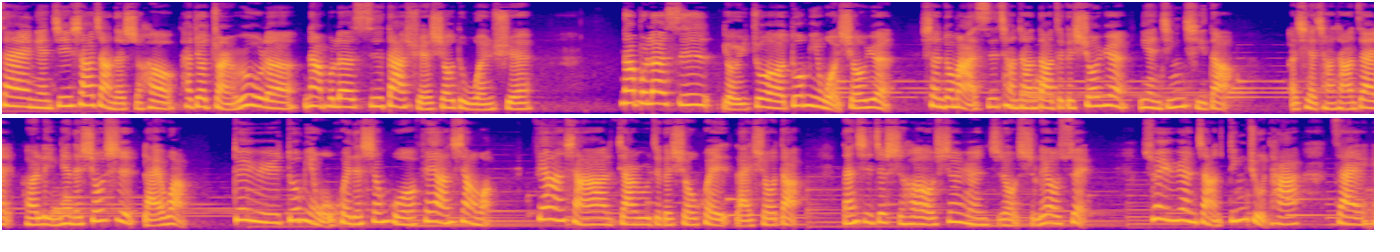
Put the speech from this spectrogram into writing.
在年纪稍长的时候，他就转入了那不勒斯大学修读文学。那不勒斯有一座多米我修院。圣多马斯常常到这个修院念经祈祷，而且常常在和里面的修士来往。对于多米我会的生活非常向往，非常想要加入这个修会来修道。但是这时候圣人只有十六岁，所以院长叮嘱他再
